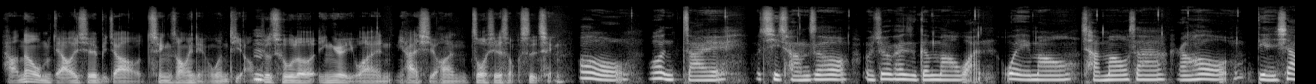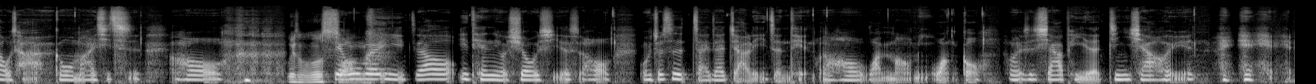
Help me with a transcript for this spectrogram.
好，那我们聊一些比较轻松一点的问题啊。就除了音乐以外，你还喜欢做些什么事情？哦，我很宅。我起床之后，我就开始跟猫玩，喂猫、铲猫砂，然后点下午茶跟我妈一起吃。然后 为什么说爽？只要一天有休息的时候，我就是宅在家里一整天，然后玩猫咪网购，或者是虾皮的金虾会员。嘿嘿嘿嘿，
